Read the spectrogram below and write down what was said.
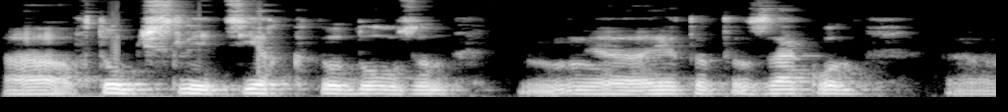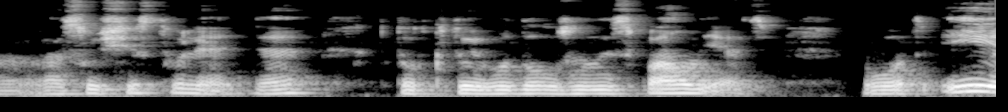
а, в том числе тех, кто должен этот закон э, осуществлять, да, тот, кто его должен исполнять. Вот. И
